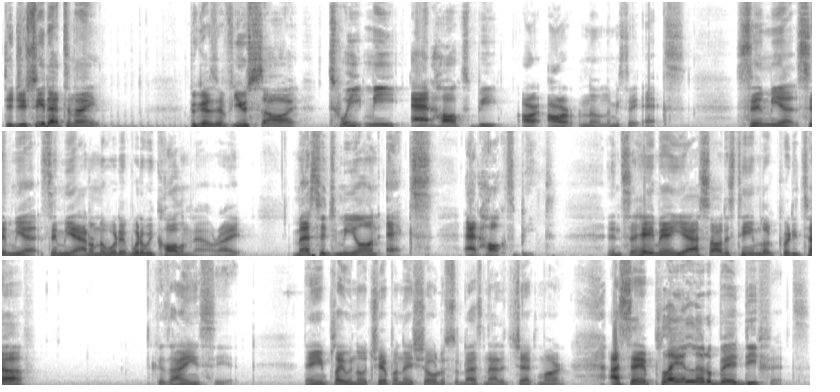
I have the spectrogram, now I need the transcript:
Did you see that tonight? Because if you saw it, tweet me at Hawksbeat or or no, let me say X. Send me a send me a send me a, I don't know what it, what do we call them now, right? Message me on X at Hawksbeat and say, hey man, yeah, I saw this team look pretty tough. Cause I ain't see it. They ain't play with no chip on their shoulder, so that's not a check mark. I said play a little bit of defense.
